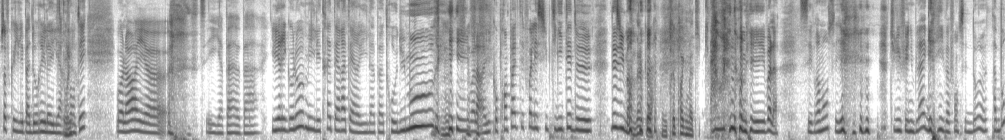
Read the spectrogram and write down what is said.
sauf qu'il n'est pas doré, là, il est argenté. Voilà, et euh, il y a pas, pas- il est rigolo, mais il est très terre à terre. Il n'a pas trop d'humour. voilà, il comprend pas des fois les subtilités de, des humains. D'accord. Il est très pragmatique. Ah ouais, non, mais voilà. C'est vraiment, c'est. tu lui fais une blague et il va foncer dedans. Ah bon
